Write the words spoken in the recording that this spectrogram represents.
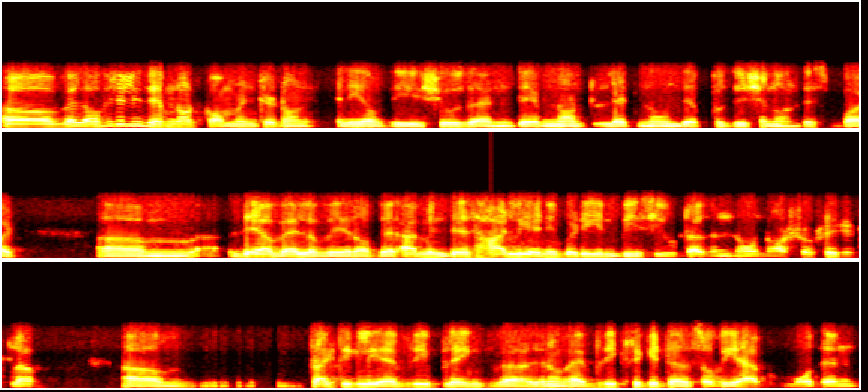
Uh, well, officially they have not commented on any of the issues, and they have not let known their position on this. But um, they are well aware of that. I mean, there's hardly anybody in BC who doesn't know North Shore Cricket Club. um, practically every playing, uh, you know, every cricketer. So we have more than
